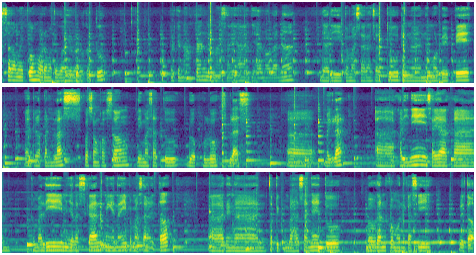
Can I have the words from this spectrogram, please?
Assalamualaikum warahmatullahi wabarakatuh. Perkenalkan nama saya Jahan Maulana dari pemasaran 1 dengan nomor BP 1800512011. Uh, baiklah, uh, kali ini saya akan kembali menjelaskan mengenai pemasaran retail uh, dengan topik pembahasannya yaitu bauran komunikasi retail.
